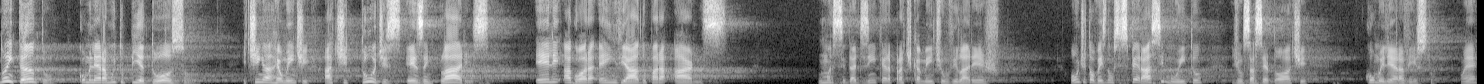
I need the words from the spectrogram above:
No entanto, como ele era muito piedoso e tinha realmente atitudes exemplares, ele agora é enviado para Arnes, uma cidadezinha que era praticamente um vilarejo onde talvez não se esperasse muito de um sacerdote como ele era visto, não é?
